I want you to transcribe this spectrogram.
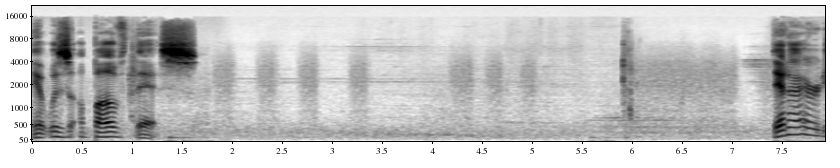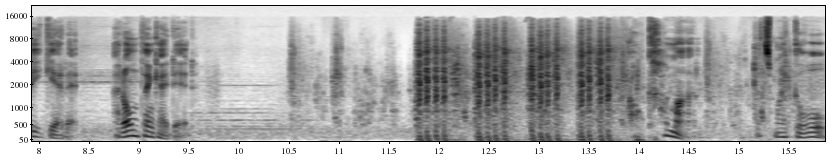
It was above this. Did I already get it? I don't think I did. Come on. That's my gold.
